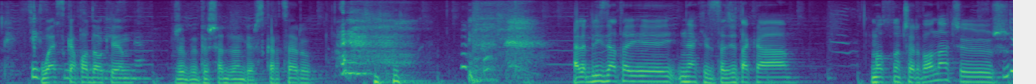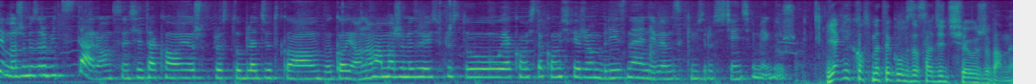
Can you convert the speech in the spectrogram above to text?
Gdzie chcesz łezka mieć pod okiem, żeby wyszedłem, wiesz, z karceru. Ale blizna to yy, na jakiej zasadzie? Taka mocno czerwona, czy już... Nie, możemy zrobić starą, w sensie taką już po prostu bladziutko wygojoną, a możemy zrobić po prostu jakąś taką świeżą bliznę, nie wiem, z jakimś rozcięciem, jak już. Jakich kosmetyków w zasadzie dzisiaj używamy?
